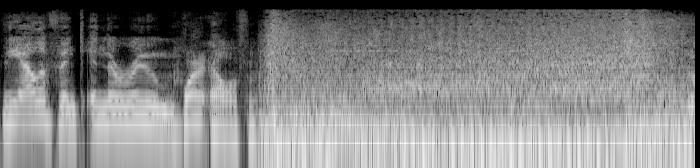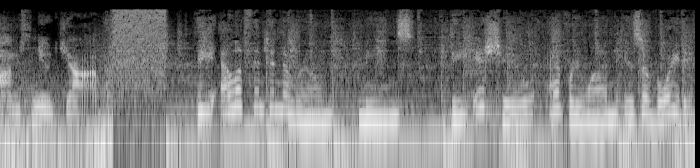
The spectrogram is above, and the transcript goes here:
The elephant in the room. What elephant? Mom's new job. The elephant in the room means the issue everyone is avoiding.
